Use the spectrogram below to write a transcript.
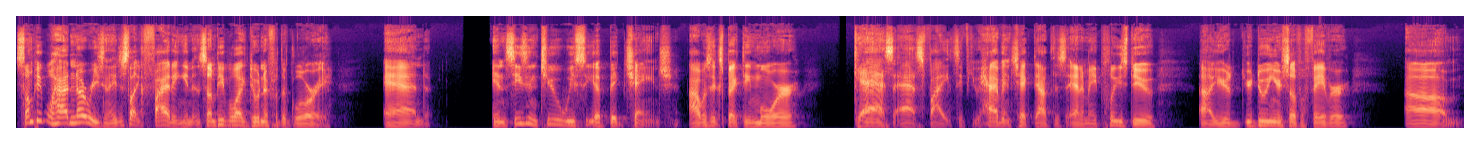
some people had no reason; they just like fighting it, and some people like doing it for the glory. And in season two, we see a big change. I was expecting more gas ass fights. If you haven't checked out this anime, please do. Uh, you're you're doing yourself a favor. Um,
